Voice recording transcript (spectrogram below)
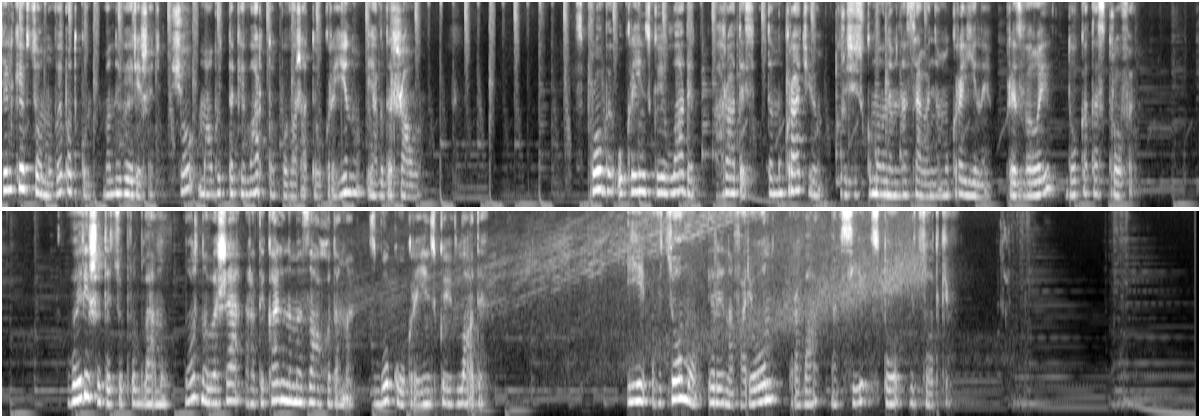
Тільки в цьому випадку вони вирішать, що, мабуть, таки варто поважати Україну як державу. Спроби української влади гратись в демократію російськомовним населенням України призвели до катастрофи. Вирішити цю проблему можна лише радикальними заходами з боку української влади. І в цьому Ірина Фаріон права на всі 100%.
